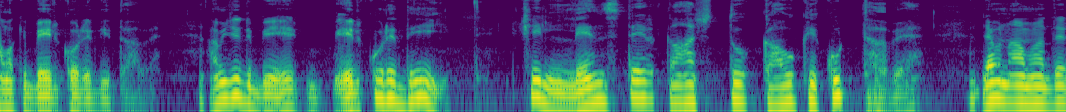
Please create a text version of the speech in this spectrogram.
আমাকে বের করে দিতে হবে। আমি যদি বের বের করে দিই, সেই লেন্সটার কাজ তো কাউকে করতে হবে। যেমন আমাদের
